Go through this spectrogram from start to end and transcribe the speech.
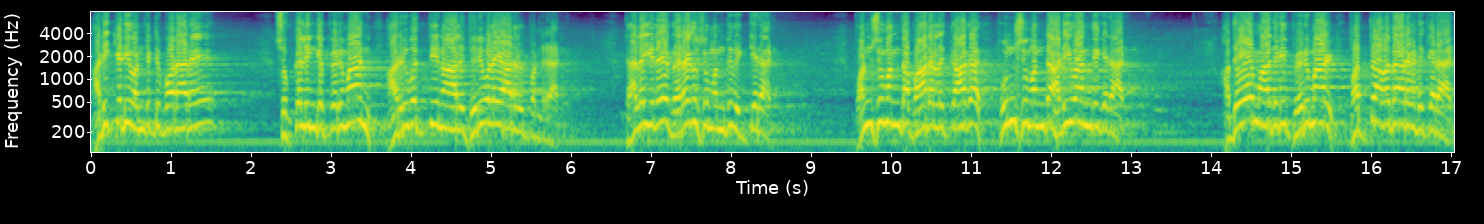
அடிக்கடி வந்துட்டு போறாரே. சொக்கலிங்க பெருமான் அறுபத்தி நாலு திருவிளையாடல் பண்றார். தலையிலே விறகு சுமந்து வைக்கிறார். பன்சுமந்த பாடலுக்காக புன்சுமந்த அடி வாங்குகிறார். அதே மாதிரி பெருமாள் பத்து அவதாரம் எடுக்கிறார்.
